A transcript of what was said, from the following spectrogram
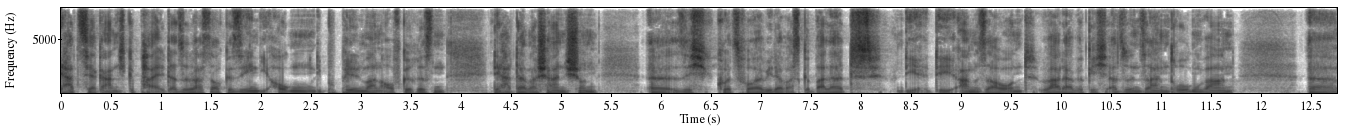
der hat es ja gar nicht gepeilt. Also du hast auch gesehen, die Augen und die Pupillen waren aufgerissen. Der hat da wahrscheinlich schon äh, sich kurz vorher wieder was geballert, die, die arme Sau, und war da wirklich, also in seinem Drogenwahn, äh,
